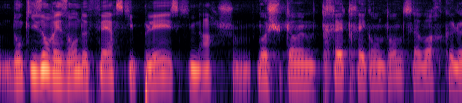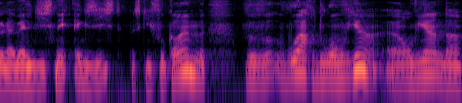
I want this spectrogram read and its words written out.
donc ils ont raison de faire ce qui plaît et ce qui marche. Moi, je suis quand même très très content de savoir que le label Disney existe, parce qu'il faut quand même voir d'où on vient. On vient d'un-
